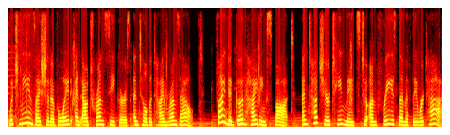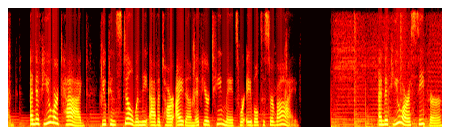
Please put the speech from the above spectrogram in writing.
which means I should avoid and outrun seekers until the time runs out. Find a good hiding spot, and touch your teammates to unfreeze them if they were tagged. And if you were tagged, you can still win the avatar item if your teammates were able to survive. And if you are a seeker,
